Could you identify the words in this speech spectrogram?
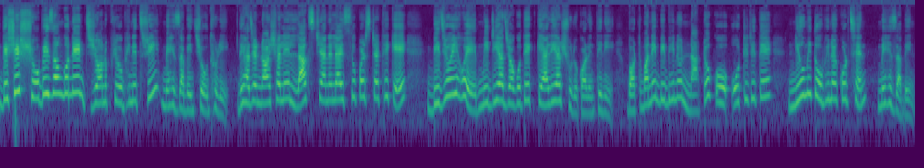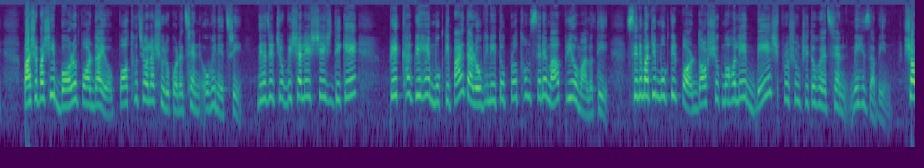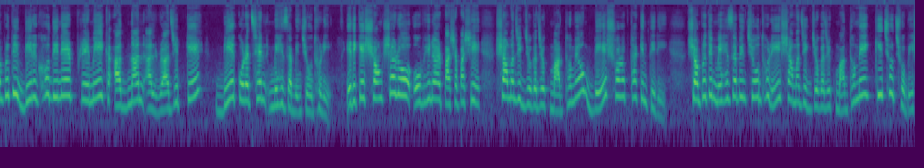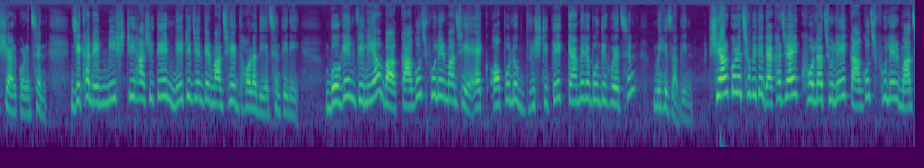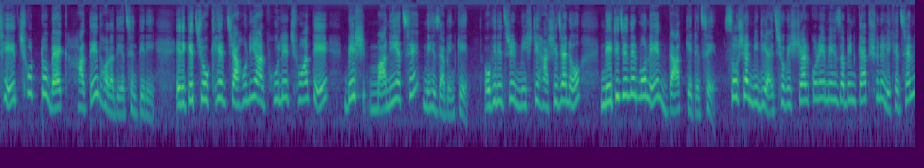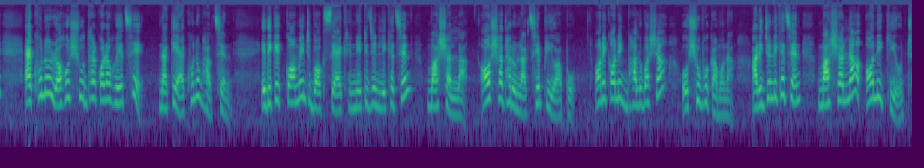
দেশের শোবিজ অঙ্গনের জনপ্রিয় অভিনেত্রী মেহজাবিন চৌধুরী। দুই হাজার নয় সালে লাক্স চ্যানেল আই সুপারস্টার থেকে বিজয়ী হয়ে মিডিয়া জগতে ক্যারিয়ার শুরু করেন তিনি। বর্তমানে বিভিন্ন নাটক ও ওটিটিতে নিয়মিত অভিনয় করছেন মেহজাবিন। পাশাপাশি বড় পর্দায়ও পথ চলা শুরু করেছেন অভিনেত্রী। দুই হাজার চব্বিশ সালের শেষ দিকে প্রেক্ষাগৃহে মুক্তি পায় তার অভিনীত প্রথম সিনেমা প্রিয় মালতী সিনেমাটি মুক্তির পর দর্শক মহলে বেশ প্রশংসিত হয়েছেন মেহজাবিন। সম্প্রতি দীর্ঘদিনের প্রেমিক আদনান আল রাজীবকে বিয়ে করেছেন মেহজাবিন চৌধুরী। এদিকে সংসার ও অভিনয়ের পাশাপাশি সামাজিক যোগাযোগ মাধ্যমেও বেশ সরব থাকেন তিনি। সম্প্রতি মেহজাবিন চৌধুরী সামাজিক যোগাযোগ মাধ্যমে কিছু ছবি শেয়ার করেছেন, যেখানে মিষ্টি হাসিতে নেটিজেনদের মাঝে ধরা দিয়েছেন তিনি। বোগেন ভিলিয়া বা কাগজ ফুলের মাঝে এক অপলক দৃষ্টিতে ক্যামেরাবন্দি হয়েছেন মেহজাবিন। শেয়ার করে ছবিতে দেখা যায়, খোলা চুলে কাগজ ফুলের মাঝে ছোট্ট ব্যাগ হাতে ধরা দিয়েছেন তিনি। এদিকে চোখের চাহনি আর ফুলের ছোঁয়াতে বেশ মানিয়েছে মেহজাবিনকে। অভিনেত্রীর মিষ্টি হাসি যেন নেটিজেনদের মনে দাগ কেটেছে। সোশ্যাল মিডিয়ায় ছবি শেয়ার করে মেহজাবিন ক্যাপশনে লিখেছেন এখনও রহস্য উদ্ধার করা হয়েছে নাকি এখনও ভাবছেন? এদিকে কমেন্ট বক্সে এক নেটিজেন লিখেছেন মাশাল্লাহ অসাধারণ লাগছে প্রিয় আপু। অনেক অনেক ভালোবাসা ও শুভকামনা। আরেকজন লিখেছেন মাশাল্লাহ অনেক কিউট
